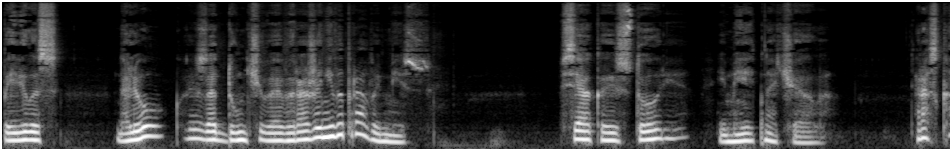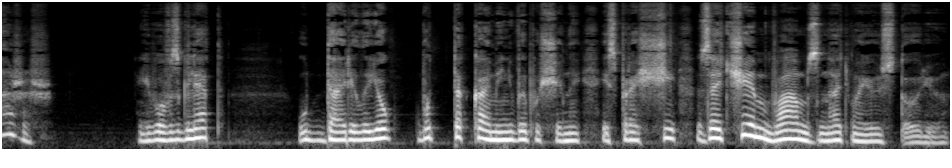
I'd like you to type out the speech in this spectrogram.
появилось далекое, задумчивое выражение. Вы правы, мисс. Всякая история имеет начало. Расскажешь? Его взгляд ударил ее будто камень выпущенный из прощи. Зачем вам знать мою историю?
